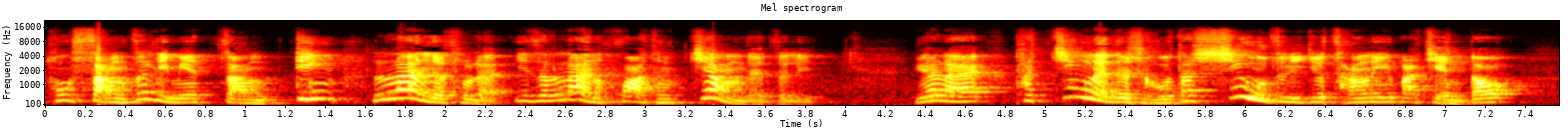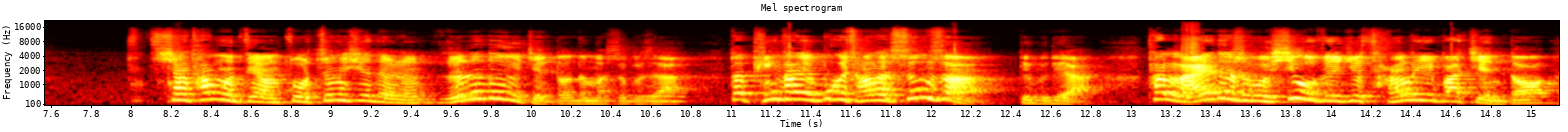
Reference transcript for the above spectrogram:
从嗓子里面长钉烂了出来，一直烂化成酱在这里。原来他进来的时候，他袖子里就藏了一把剪刀。像他们这样做针线的人，人人都有剪刀的嘛，是不是？他平常也不会藏在身上，对不对啊？他来的时候袖子里就藏了一把剪刀，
